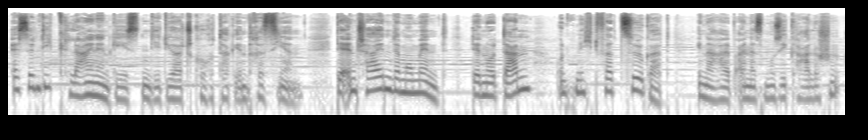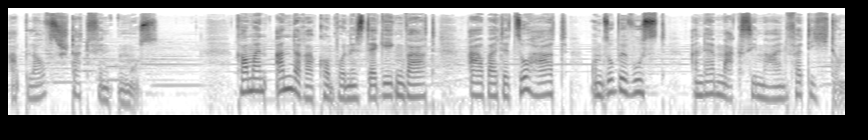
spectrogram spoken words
Es sind die kleinen Gesten, die Djörg Kurtak interessieren. Der entscheidende Moment, der nur dann und nicht verzögert innerhalb eines musikalischen Ablaufs stattfinden muss. Kaum ein anderer Komponist der Gegenwart arbeitet so hart und so bewusst an der maximalen Verdichtung.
